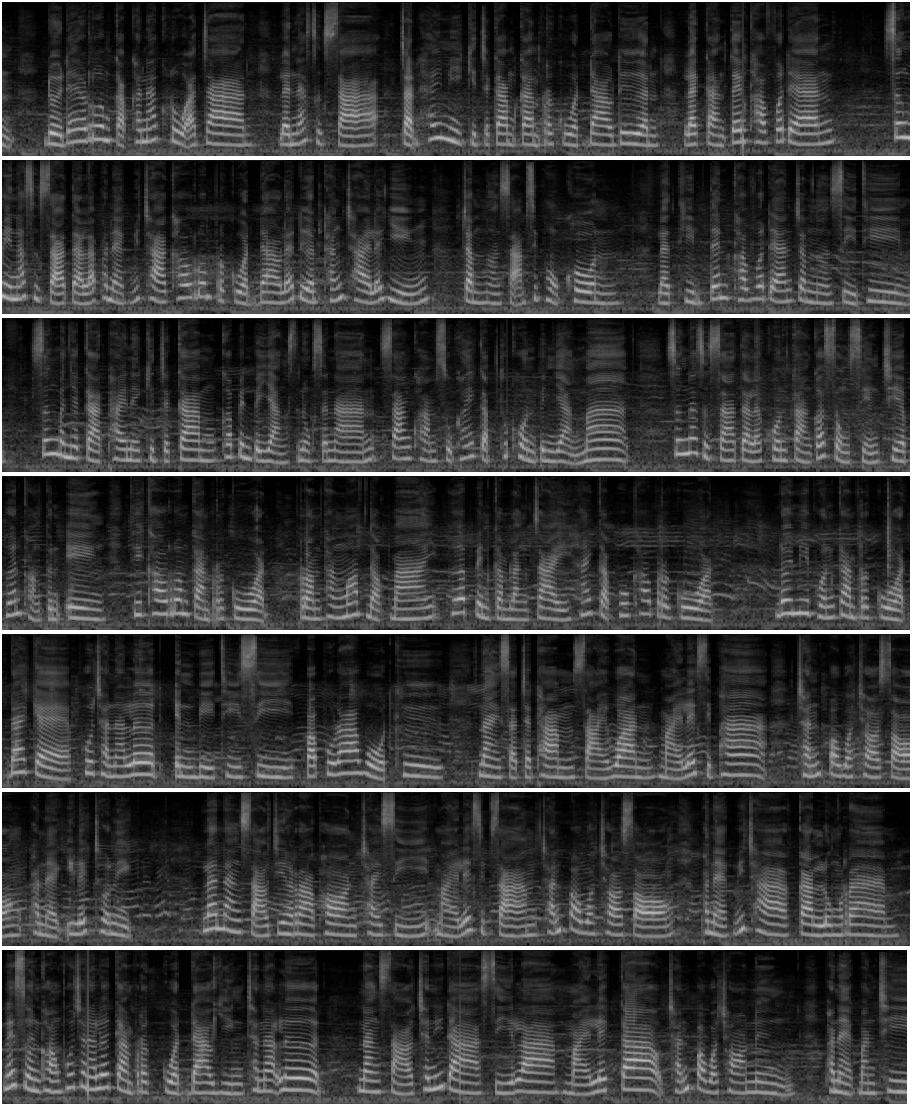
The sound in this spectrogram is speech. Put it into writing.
โดยได้ร่วมกับคณะครูอาจารย์ และนักศึกษาจัดให้มีกิจกรรมการประกวดดาวเดือน และการเต้น cover dance ซึ่งมีนักศึกษาแต่ละแผนกวิชาเข้าร่วมประกวดดาวและเดือนทั้งชายและหญิงจำนวน 36 คน และทีมเต้น cover dance จำนวน 4 ทีม ซึ่งบรรยากาศภายในกิจกรรมก็เป็นไปอย่างสนุกสนาน สร้างความสุขให้กับทุกคนเป็นอย่างมาก ซึ่งนักศึกษาแต่ละคนต่างก็ส่งเสียงเชียร์เพื่อนของตนเอง ที่เข้าร่วมการประกวด พร้อมทั้งมอบดอกไม้ เพื่อเป็นกำลังใจให้กับผู้เข้าประกวด โดยมีผลการประกวดได้แก่ผู้ชนะเลิศ NBTC Popular Vote คือนายสัจธรรม สายวัน หมายเลข 15 ชั้น ปวช 2 แผนกอิเล็กทรอนิกส์ และนางสาวจิราพรชัยศรีหมายเลข 13 ชั้น ปวช 2 แผนกวิชาการโรงแรม ในส่วนของผู้ชนะเลิศการประกวดดาวหญิงชนะเลิศ นางสาวชนิดาศรีลา หมายเลข 9 ชั้น ปวช 1 แผนกบัญชี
